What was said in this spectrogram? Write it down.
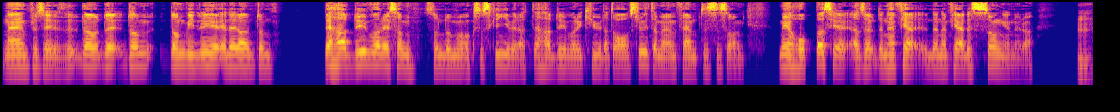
Nej, precis. De, de, de, de ville ju, eller de, de, det hade ju varit som, som de också skriver, att det hade ju varit kul att avsluta med en femte säsong. Men jag hoppas ju, alltså den här, fjär, den här fjärde säsongen nu då, Mm.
